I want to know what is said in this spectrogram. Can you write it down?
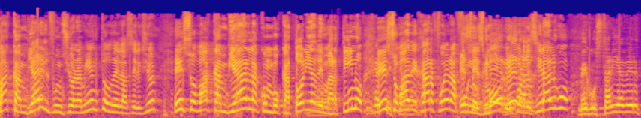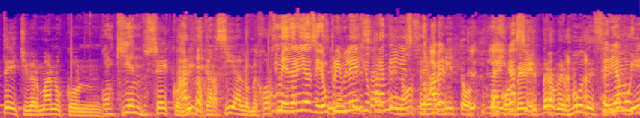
¿va a cambiar el funcionamiento de la selección? ¿Eso va a cambiar la convocatoria de Martino? Fíjate ¿Eso va a me- dejar fuera a Funes Mori, por decir algo? Me gustaría verte, Chivermano, con... ¿Con quién? No sé, con Ah, Luis no. García, a lo mejor. Me daría- sería un privilegio para mí. ¿no? Sería a ver, bonito. la- la O con idea el perro Bermúdez. Sería muy- yo-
